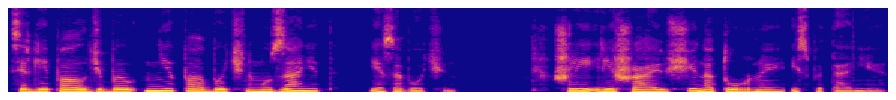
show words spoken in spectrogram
Сергей Павлович был не по-обычному занят и озабочен. Шли решающие натурные испытания,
